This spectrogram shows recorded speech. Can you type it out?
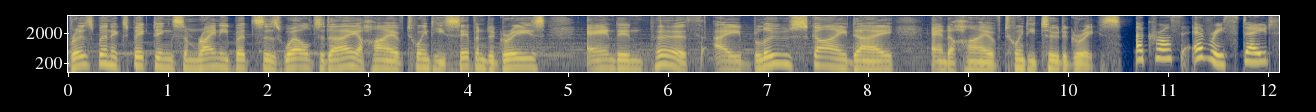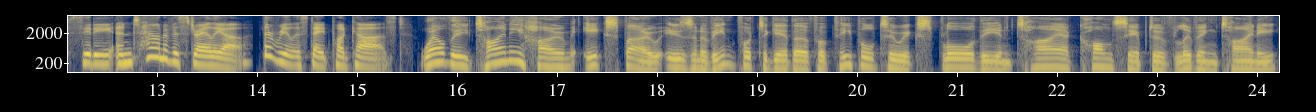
Brisbane, expecting some rainy bits as well today, a high of 27 degrees. And in Perth, a blue sky day and a high of 22 degrees. Across every state, city, and town of Australia, the Real Estate Podcast. Well, the Tiny Home Expo is an event put together for people to explore the entire concept of living tiny,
